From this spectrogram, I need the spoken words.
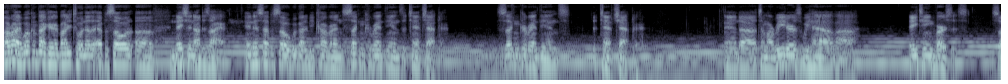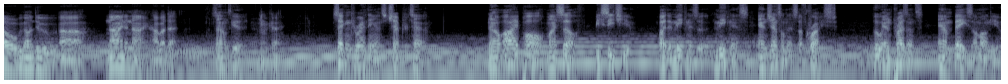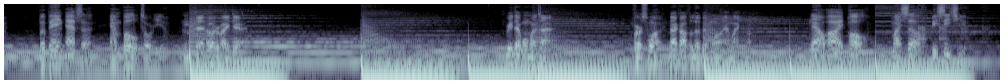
All right, welcome back, everybody, to another episode of Nation Our Desire. In this episode, we're going to be covering Second Corinthians, the 10th chapter. Second Corinthians, the 10th chapter. And uh, to my readers, we have uh, 18 verses. So we're going to do uh, 9 and 9. How about that? Sounds good. Okay. Second Corinthians chapter 10. Now I, Paul, myself, beseech you, by the meekness, meekness and gentleness of Christ, who in presence am base among you, but being absent am bold toward you. Okay, hold it right there. Read that one more time. Verse 1. Back off a little bit more on that mic. Now I, Paul, myself, beseech you,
